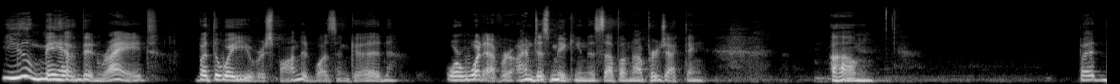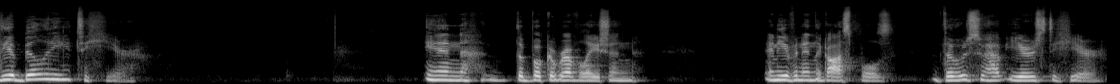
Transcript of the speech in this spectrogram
you may have been right, but the way you responded wasn't good, or whatever. I'm just making this up. I'm not projecting. Um, but the ability to hear in the book of Revelation and even in the Gospels, those who have ears to hear,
